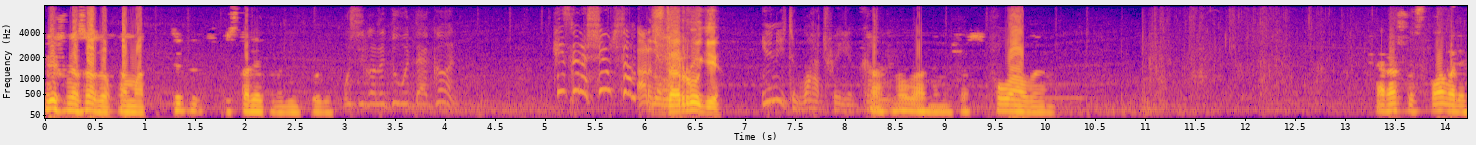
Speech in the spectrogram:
Видишь, у меня сразу автомат. Ты тут с пистолетом один ходишь. С дороги. Так, ну ладно, мы сейчас плаваем. Хорошо, сплавали.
